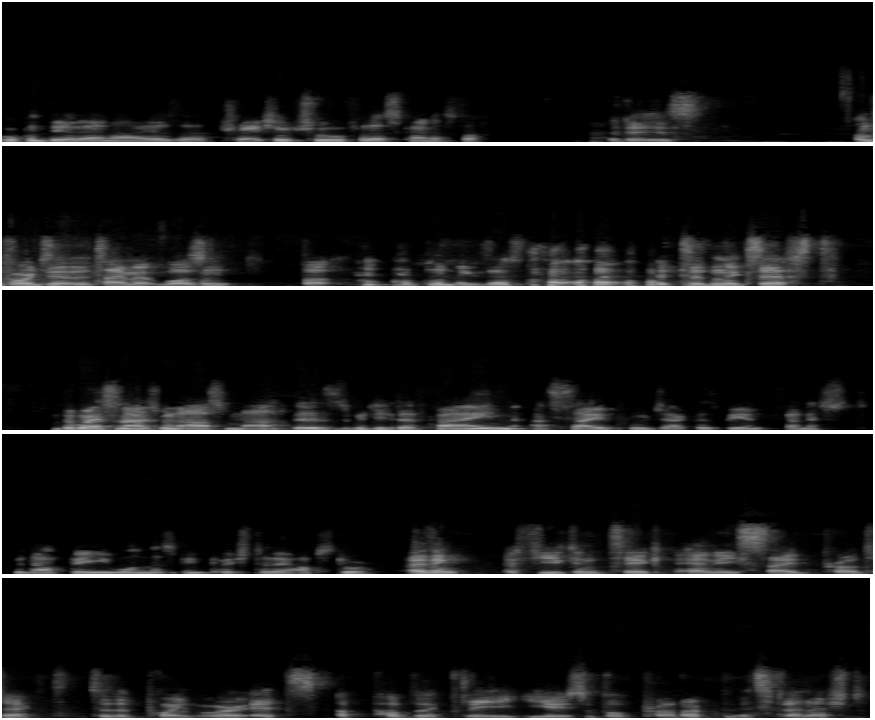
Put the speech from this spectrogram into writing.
Open Data NI is a treasure trove for this kind of stuff. It is. Unfortunately, at the time, it wasn't, but it didn't exist. it didn't exist. The question I was going to ask Matt is Would you define a side project as being finished? Would that be one that's been pushed to the App Store? I think if you can take any side project to the point where it's a publicly usable product, it's finished.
